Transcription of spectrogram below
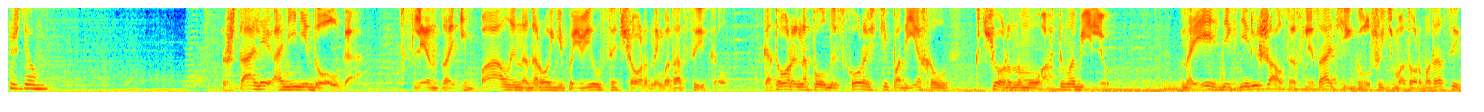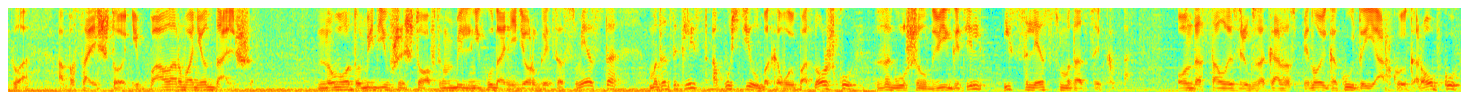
Ждем. Ждали они недолго. Вслед за импалой на дороге появился черный мотоцикл, который на полной скорости подъехал к черному автомобилю. Наездник не решался слезать и глушить мотор мотоцикла, опасаясь, что импала рванет дальше. Но вот, убедившись, что автомобиль никуда не дергается с места, мотоциклист опустил боковую подножку, заглушил двигатель и слез с мотоцикла. Он достал из рюкзака за спиной какую-то яркую коробку,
